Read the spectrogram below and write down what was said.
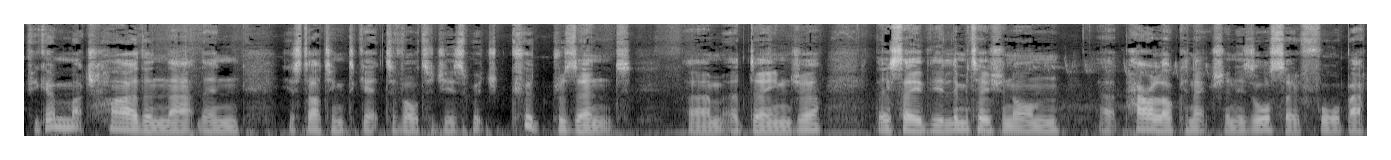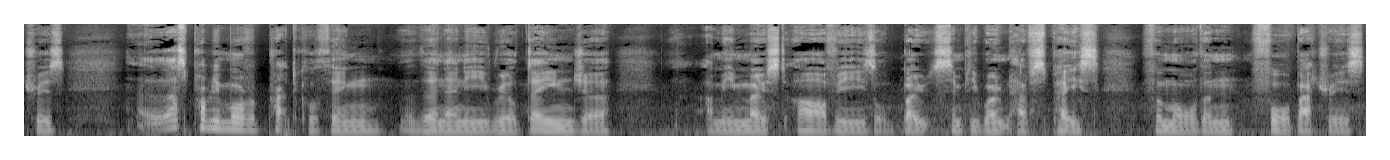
If you go much higher than that, then you're starting to get to voltages which could present um, a danger. They say the limitation on uh, parallel connection is also four batteries. Uh, that's probably more of a practical thing than any real danger. I mean, most RVs or boats simply won't have space for more than four batteries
